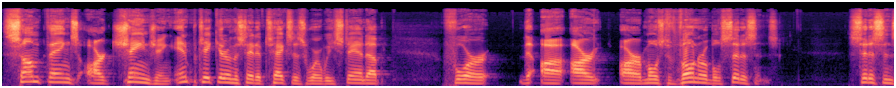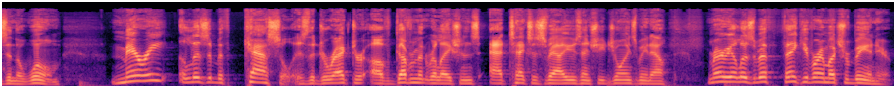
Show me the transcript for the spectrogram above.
some things are changing, in particular in the state of Texas, where we stand up for the, uh, our, our most vulnerable citizens, citizens in the womb. Mary Elizabeth Castle is the Director of Government Relations at Texas Values, and she joins me now. Mary Elizabeth, thank you very much for being here.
